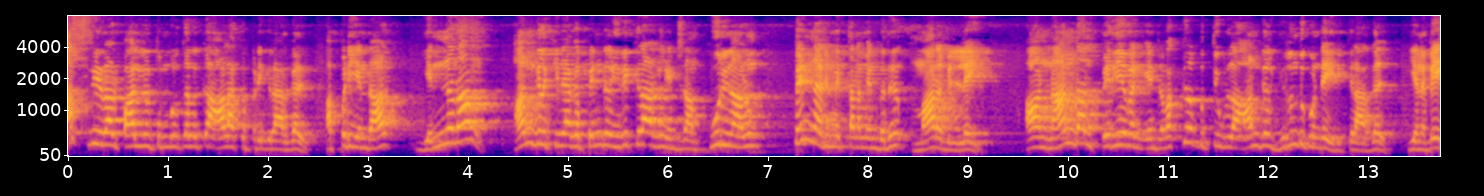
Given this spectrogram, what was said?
ஆசிரியரால் பாலியல் துன்புறுத்தலுக்கு ஆளாக்கப்படுகிறார்கள். அப்படி என்றால் என்னதான் ஆண்களுக்கு இணையாக பெண்கள் இருக்கிறார்கள் என்று நாம் கூறினாலும் பெண் அடிமைத்தனம் என்பது மாறவில்லை. ஆண் நான் தான் பெரியவன் என்ற வக்கர புத்தி உள்ள ஆண்கள் இருந்து கொண்டே இருக்கிறார்கள். எனவே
